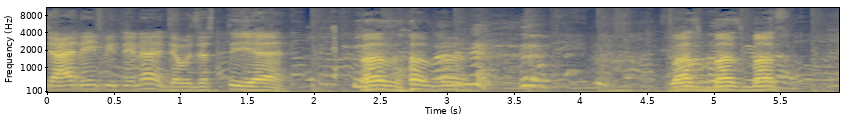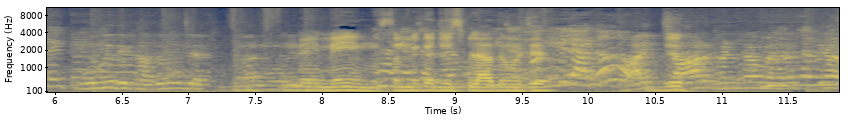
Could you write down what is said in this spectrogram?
चाय नहीं पीते ना ज़बरदस्ती है। बस बस बस बस बस। बस मूवी दिखा दो मुझे नहीं नहीं मौसमी का जूस पिला दो मुझे। भाई चार घंटा मेहनत किया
